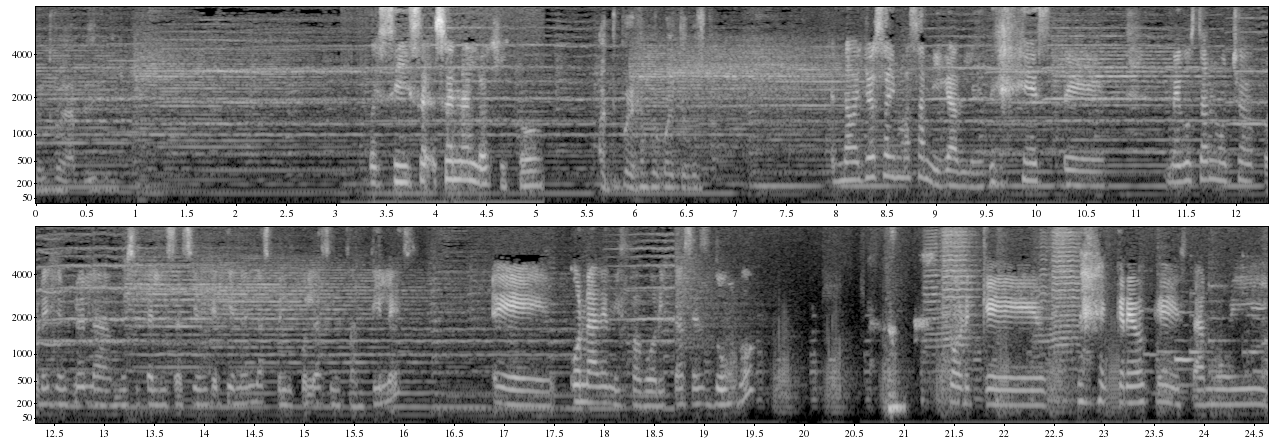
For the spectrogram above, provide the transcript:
dentro de la película. Pues sí, suena lógico. ¿A ti, por ejemplo, cuál te gusta? No, yo soy más amigable. Este, me gustan mucho, por ejemplo, la musicalización que tienen las películas infantiles. Eh, una de mis favoritas es Dumbo, porque creo que está muy,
